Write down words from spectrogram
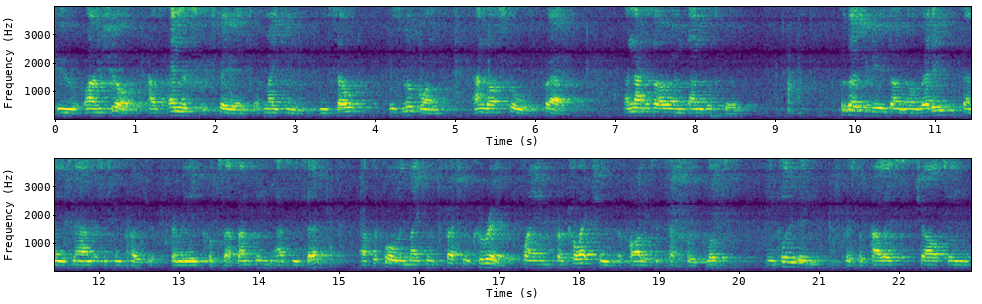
who I'm sure has endless experience of making himself, his loved ones and our school proud. And that is our own Danny Butterfield. For those of you who don't know already, Danny is now an assistant coach at Premier League Club Southampton, as he said, after formerly making a professional career playing for a collection of highly successful clubs, including Crystal Palace, Charlton,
